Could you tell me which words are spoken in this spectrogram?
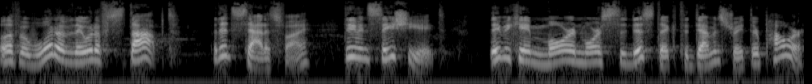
Well, if it would have, they would have stopped. It didn't satisfy. Didn't even satiate. They became more and more sadistic to demonstrate their power.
